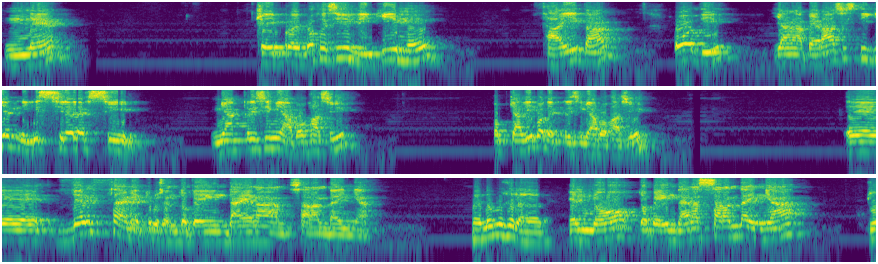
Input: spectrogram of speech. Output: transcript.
ναι και η προϋπόθεση δική μου θα ήταν ότι για να περάσεις στη γενική συνέλευση μια κρίσιμη απόφαση οποιαδήποτε κρίσιμη απόφαση ε, δεν θα μετρούσε το 51-49 Μα το μου σου λέω ρε. εννοώ το 51-49 του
